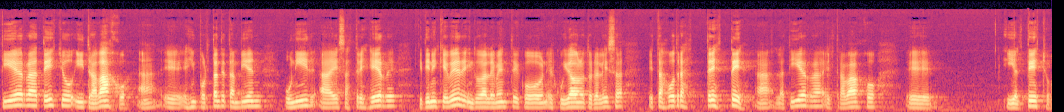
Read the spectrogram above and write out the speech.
tierra, techo y trabajo. ¿ah? es importante también unir a esas tres R que tienen que ver indudablemente con el cuidado de la naturaleza, estas otras tres T, ¿ah? la tierra, el trabajo y el techo.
